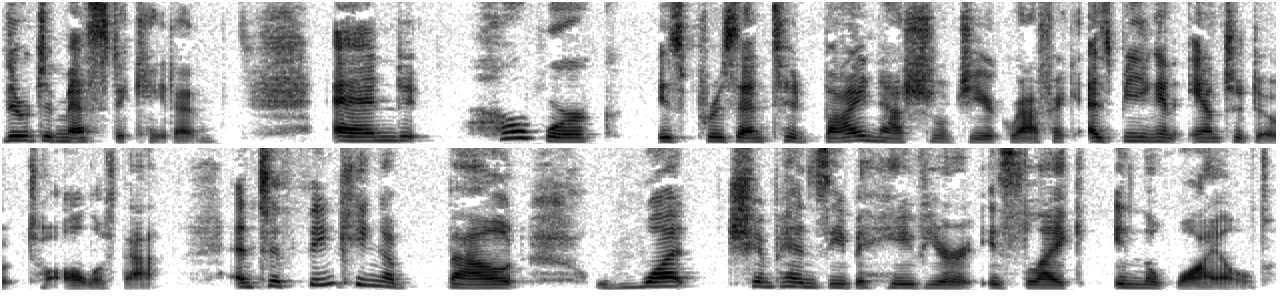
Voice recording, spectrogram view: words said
They're domesticated. And her work is presented by National Geographic as being an antidote to all of that and to thinking about what chimpanzee behavior is like in the wild.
